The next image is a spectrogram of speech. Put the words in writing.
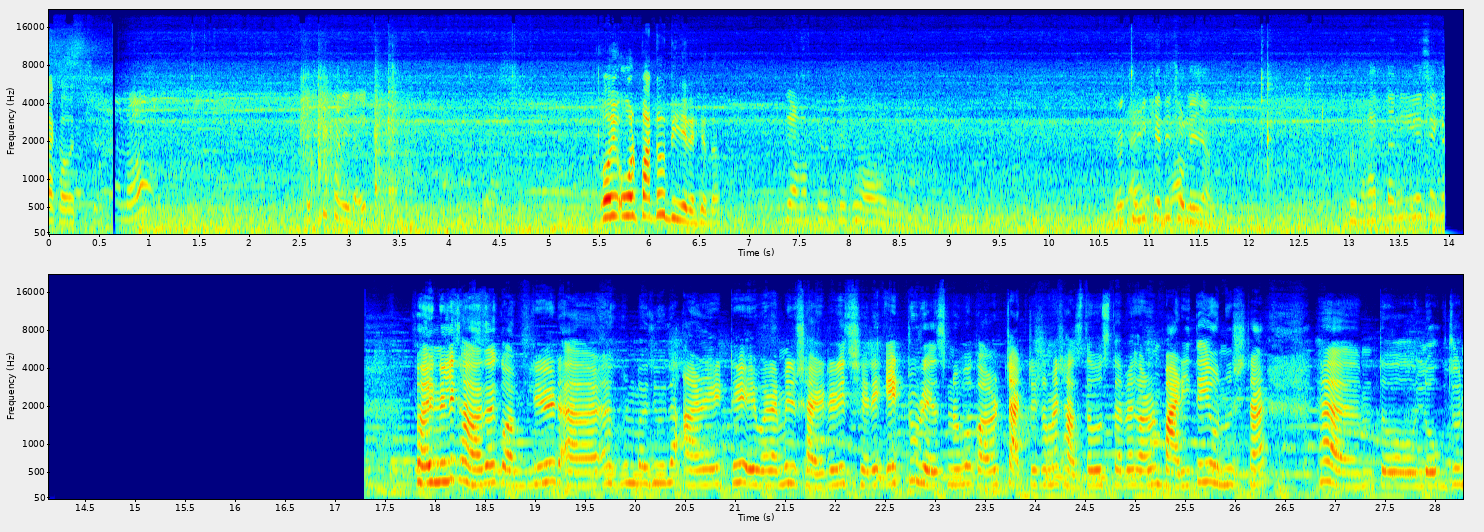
দেখা হচ্ছে। ওই ওর পাতেও দিয়ে রেখে দাও। এবার তুমি খেতে চলে যাও। ভাতটা নিয়ে এসে ফাইনালি খাওয়া দাওয়া কমপ্লিট আর এখন বাজে হলো আড়াইটে। এবার আমি সাড়ে টাড়ি ছেড়ে একটু রেস্ট নেব, কারণ চারটের সময় সাজতে বসতে হবে, কারণ বাড়িতেই অনুষ্ঠান। হ্যাঁ তো লোকজন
